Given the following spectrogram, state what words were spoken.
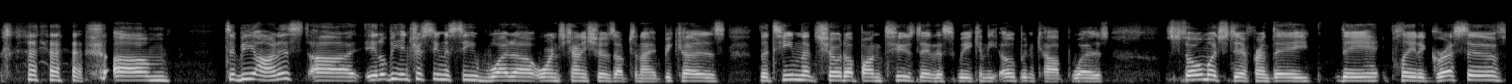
um, to be honest, uh, it'll be interesting to see what uh, Orange County shows up tonight because the team that showed up on Tuesday this week in the Open Cup was so much different. They they played aggressive.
